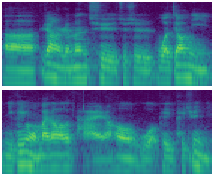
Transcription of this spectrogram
呃，让人们去，就是我教你，你你可以用我麦当劳的牌，然后我可以培训你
